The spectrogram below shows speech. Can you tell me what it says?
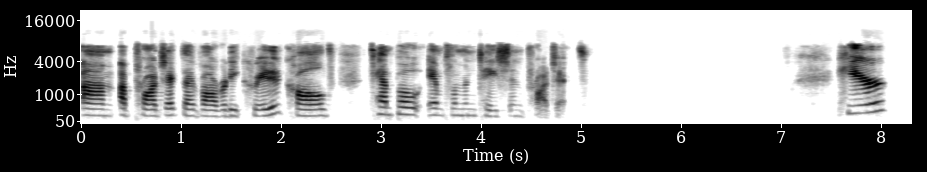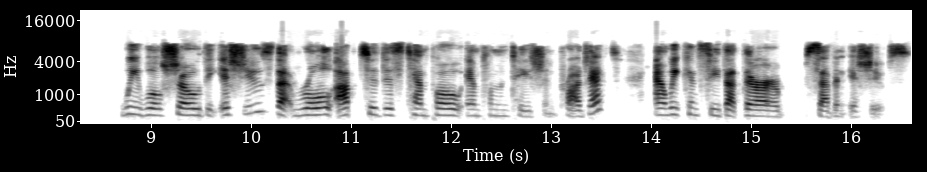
um, a project I've already created called Tempo Implementation Project. Here, we will show the issues that roll up to this Tempo implementation project, and we can see that there are seven issues.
